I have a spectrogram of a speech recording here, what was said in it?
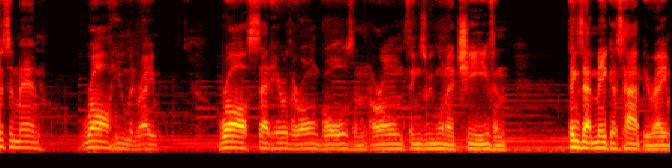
listen, man, we're all human, right? We're all set here with our own goals and our own things we want to achieve and things that make us happy, right?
